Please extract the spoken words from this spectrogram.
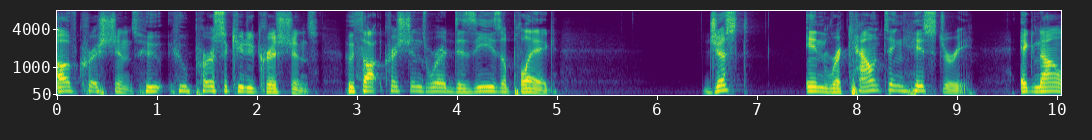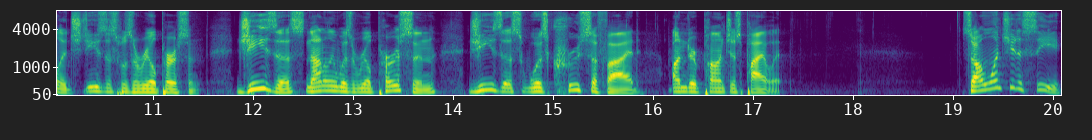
of Christians who, who persecuted Christians, who thought Christians were a disease, a plague. Just in recounting history, acknowledge Jesus was a real person. Jesus not only was a real person, Jesus was crucified under Pontius Pilate. So I want you to see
